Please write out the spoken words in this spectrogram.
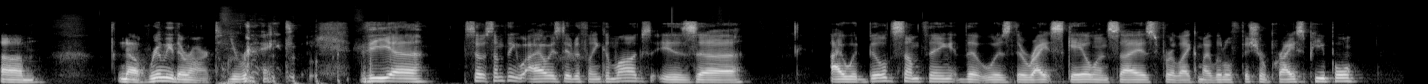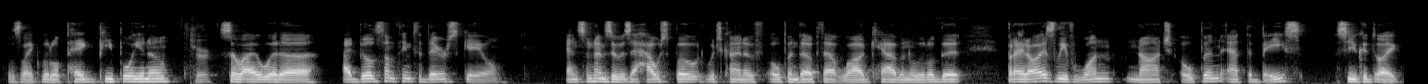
Um, no, really, there aren't. You're right. the uh, so something I always did with Lincoln Logs is uh, I would build something that was the right scale and size for like my little Fisher Price people, those like little peg people, you know. Sure. So I would uh, I'd build something to their scale, and sometimes it was a houseboat, which kind of opened up that log cabin a little bit. But I'd always leave one notch open at the base, so you could like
